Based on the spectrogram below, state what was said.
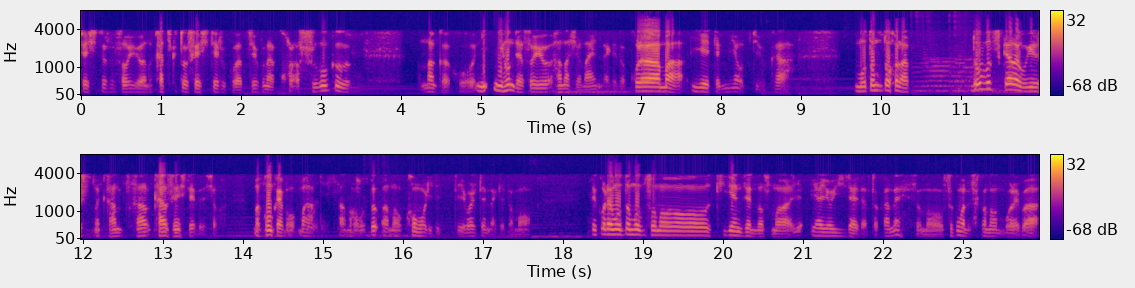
接してる、そういうあの家畜と接している子が強くなる、これはすごく、なんかこう、日本ではそういう話はないんだけど、これはまあ、言えてみようっていうか、もともとほら、動物からウイルスが感染してるでしょ。まあ、今回も、まあ、あの、あの、コウモリって言われてるんだけども、で、これもともとその、紀元前のその、弥生時代だとかね、その、そこまで遡れば、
